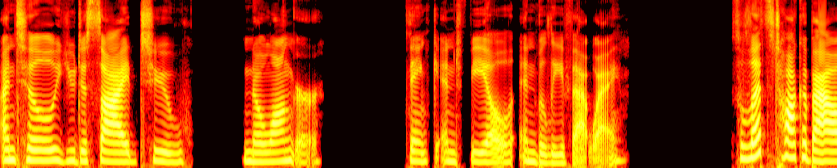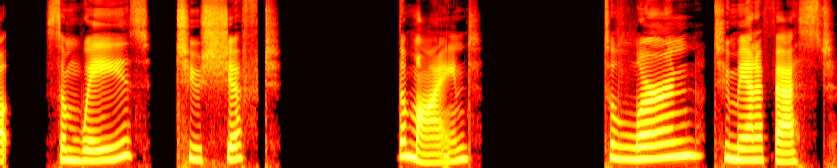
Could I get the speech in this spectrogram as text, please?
until you decide to no longer think and feel and believe that way. So let's talk about some ways to shift the mind to learn to manifest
